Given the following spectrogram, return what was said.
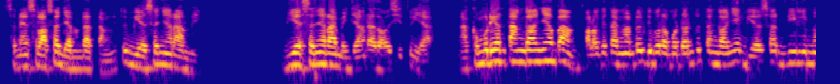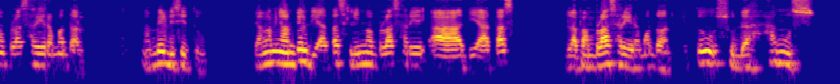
Senin Selasa jangan datang. Itu biasanya rame. Biasanya rame, jangan datang di situ ya. Nah, kemudian tanggalnya, Bang. Kalau kita ngambil di Ramadan itu tanggalnya biasa di 15 hari Ramadan. Ngambil di situ. Jangan ngambil di atas 15 hari uh, di atas 18 hari Ramadan. Itu sudah hangus.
